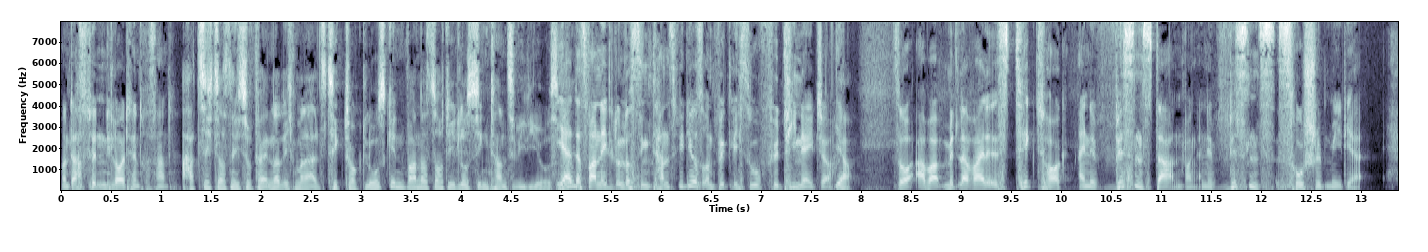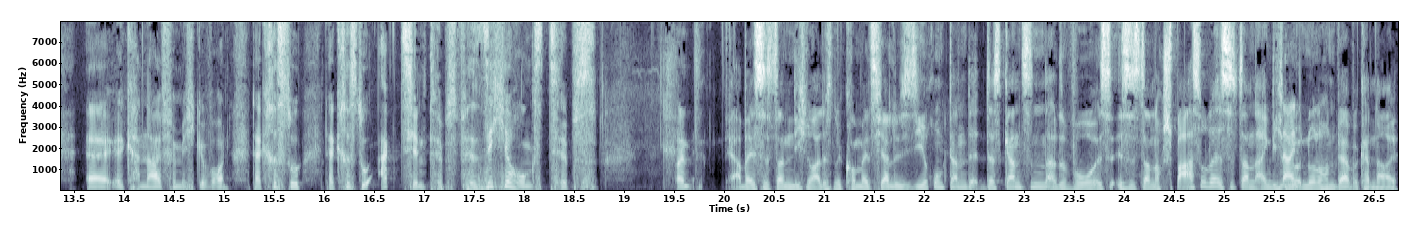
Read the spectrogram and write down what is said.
Und das finden die Leute interessant. Hat sich das nicht so verändert? Ich meine, als TikTok losging, waren das doch die lustigen Tanzvideos. Ne? Ja, das waren die lustigen Tanzvideos und wirklich so für Teenager. Ja. So, aber mittlerweile ist TikTok eine Wissensdatenbank, eine Wissens-Social-Media äh, Kanal für mich geworden. Da kriegst du, da kriegst du Aktientipps, Versicherungstipps, und aber ist es dann nicht nur alles eine Kommerzialisierung dann des Ganzen? Also wo ist, ist es dann noch Spaß oder ist es dann eigentlich nur, nur noch ein Werbekanal?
